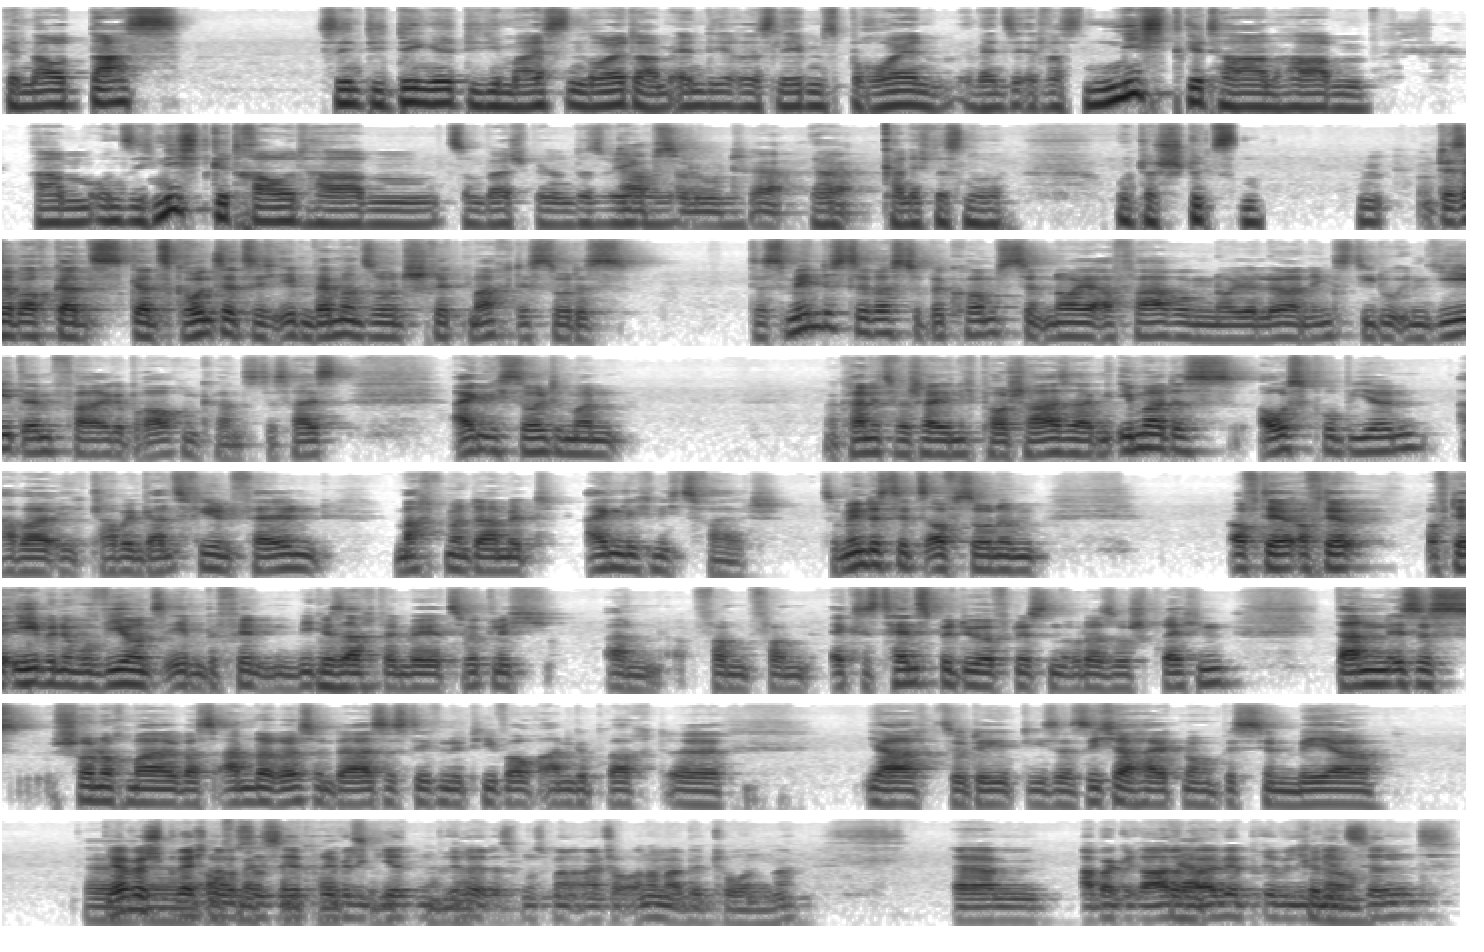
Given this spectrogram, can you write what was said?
Genau das sind die Dinge, die die meisten Leute am Ende ihres Lebens bereuen, wenn sie etwas nicht getan haben ähm, und sich nicht getraut haben, zum Beispiel. Und deswegen Absolut, ja, ja, ja. kann ich das nur unterstützen. Hm. Und deshalb auch ganz, ganz grundsätzlich eben, wenn man so einen Schritt macht, ist so das, das Mindeste, was du bekommst, sind neue Erfahrungen, neue Learnings, die du in jedem Fall gebrauchen kannst. Das heißt, eigentlich sollte man man kann jetzt wahrscheinlich nicht pauschal sagen, immer das ausprobieren, aber ich glaube, in ganz vielen Fällen macht man damit eigentlich nichts falsch. Zumindest jetzt auf so einem, auf der, auf der, auf der Ebene, wo wir uns eben befinden. Wie Mhm. gesagt, wenn wir jetzt wirklich an, von, von Existenzbedürfnissen oder so sprechen, dann ist es schon nochmal was anderes und da ist es definitiv auch angebracht, äh, ja, so die, diese Sicherheit noch ein bisschen mehr. äh, Ja, wir sprechen aus einer sehr privilegierten Brille, das muss man einfach auch nochmal betonen. Ne? Ähm, aber gerade Ja, weil wir privilegiert genau. sind,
